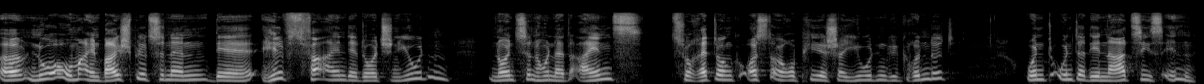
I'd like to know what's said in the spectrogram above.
äh, nur um ein Beispiel zu nennen, der Hilfsverein der deutschen Juden 1901 zur Rettung osteuropäischer Juden gegründet und unter den Nazis in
